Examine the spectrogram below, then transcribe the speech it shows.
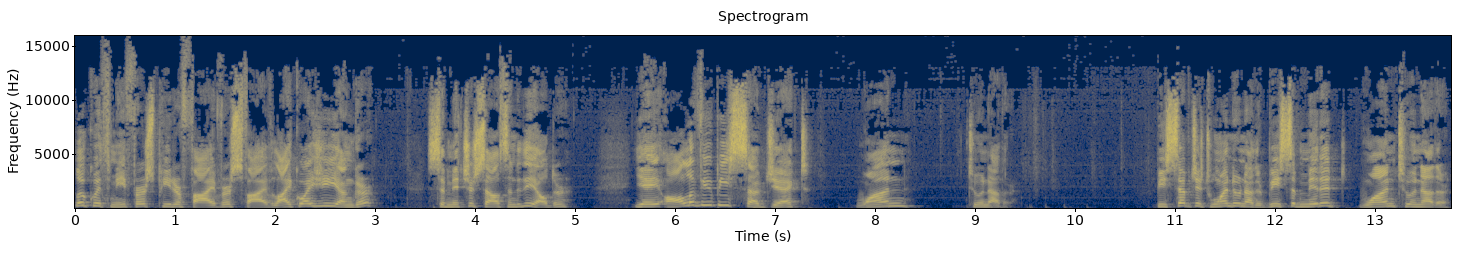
Look with me, 1 Peter 5, verse 5. Likewise, ye younger, submit yourselves unto the elder. Yea, all of you be subject one to another. Be subject one to another. Be submitted one to another.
